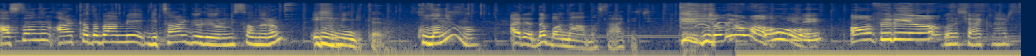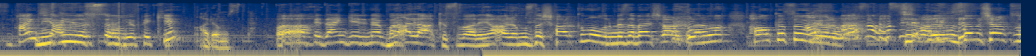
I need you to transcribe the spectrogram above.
Aslı Hanım arkada ben bir gitar görüyorum sanırım. Eşimin gitarı. Kullanıyor mu? Arada bana ama sadece. Çalıyor mu? Evet. Aferin ya. Bana şarkılar söylüyor Hangi Ne şarkıları diyorsun? söylüyor peki? aramızda. Affeden geline Ne bak. alakası var ya? Aramızda şarkı mı olur? Mesela ben şarkılarımı halka söylüyorum. Siz aranızda mı şarkı?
